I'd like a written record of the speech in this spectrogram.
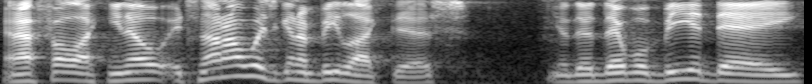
and I felt like, you know, it's not always going to be like this. You know, there, there will be a day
